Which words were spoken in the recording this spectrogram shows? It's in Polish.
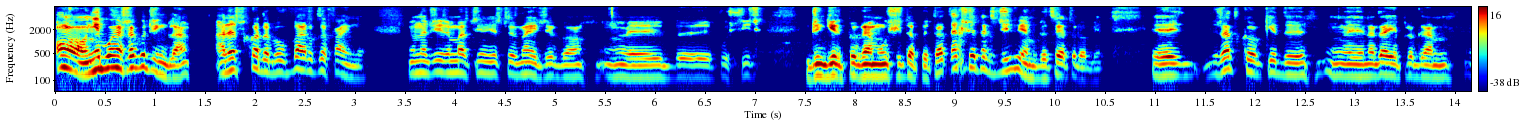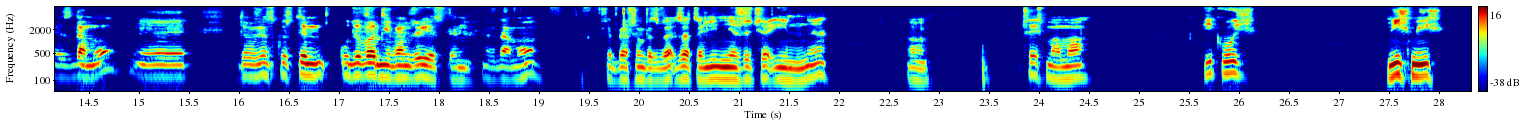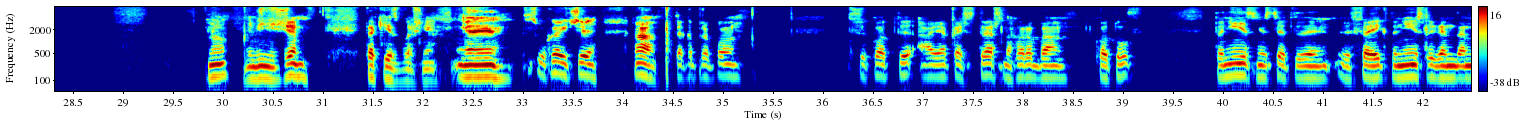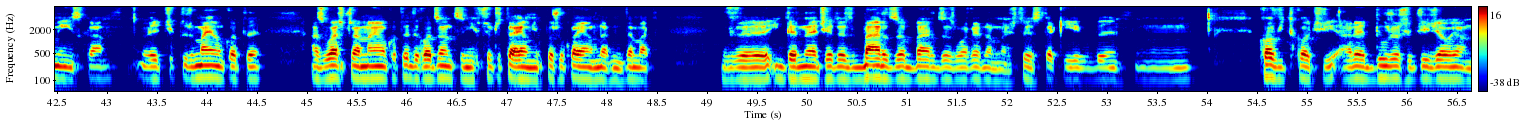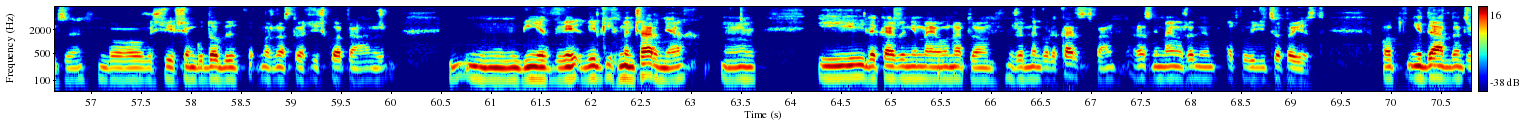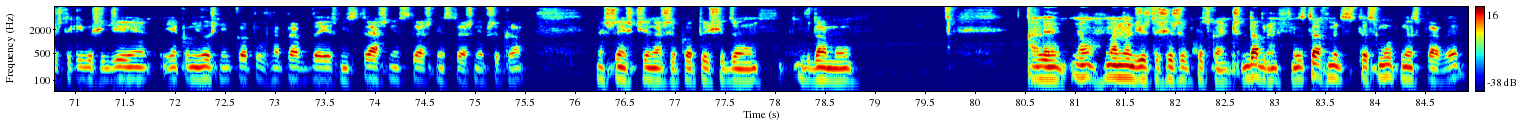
O, nie było naszego jingla, ale szkoda, był bardzo fajny. Mam nadzieję, że Marcin jeszcze znajdzie go, y, by puścić. Dżingiel programu musi to pyta. Tak się tak zdziwiłem, że co ja tu robię. Y, rzadko kiedy y, nadaję program z domu, to w związku z tym udowodnię wam, że jestem w domu. Przepraszam was za te linie życia i inne. O. Cześć mamo. Pikuś. Miś, miś. No, widzicie? Tak jest właśnie. E, słuchajcie, a tak a propos trzy koty, a jakaś straszna choroba kotów. To nie jest niestety fake, to nie jest legenda miejska. E, ci, którzy mają koty, a zwłaszcza mają koty wychodzące, niech przeczytają, niech poszukają na ten temat w internecie. To jest bardzo, bardzo zła wiadomość. To jest taki jakby mm, COVID koci, ale dużo szybciej działający, bo właściwie w ciągu doby można stracić kota. Mm, ginie w wielkich męczarniach mm, i lekarze nie mają na to żadnego lekarstwa oraz nie mają żadnej odpowiedzi, co to jest. Od niedawna coś takiego się dzieje. Jako miłośnik kotów naprawdę jest mi strasznie, strasznie, strasznie przykro. Na szczęście nasze koty siedzą w domu ale no, mam nadzieję, że to się szybko skończy. Dobra, zostawmy te smutne sprawy.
